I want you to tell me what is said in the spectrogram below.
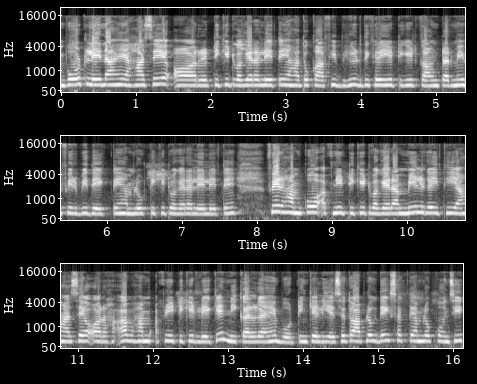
बोट लेना है यहाँ से। और टिकट वगैरह लेते हैं। यहाँ तो काफ़ी भीड़ दिख रही है टिकट काउंटर में। फिर भी देखते हैं हम लोग टिकट वगैरह ले लेते हैं। फिर हमको अपनी टिकट वगैरह मिल गई थी यहाँ से और अब हम अपनी टिकट लेके निकल गए हैं बोटिंग के लिए से। तो आप लोग देख सकते हैं हम लोग कौन सी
